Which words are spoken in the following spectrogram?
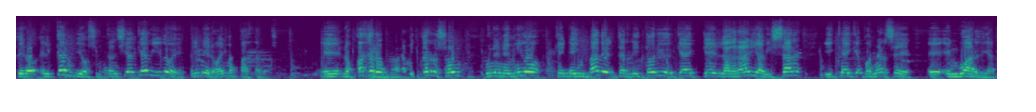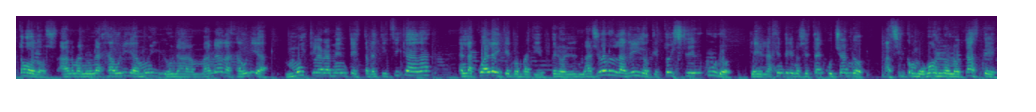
Pero el cambio sustancial que ha habido es, primero, hay más pájaros. Eh, los pájaros para mis perros son un enemigo que le invade el territorio y que hay que ladrar y avisar y que hay que ponerse eh, en guardia. Todos arman una jauría, muy, una manada jauría muy claramente estratificada en la cual hay que combatir. Pero el mayor ladrido que estoy seguro que la gente que nos está escuchando, así como vos lo notaste,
